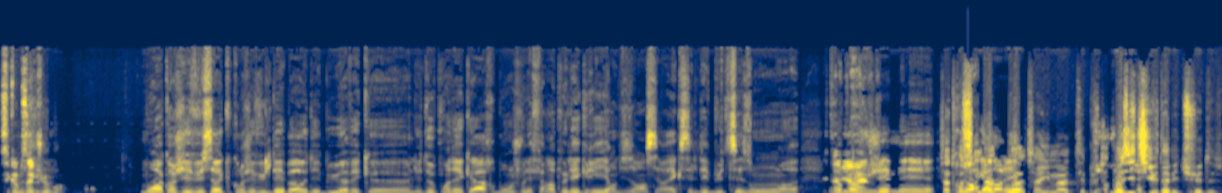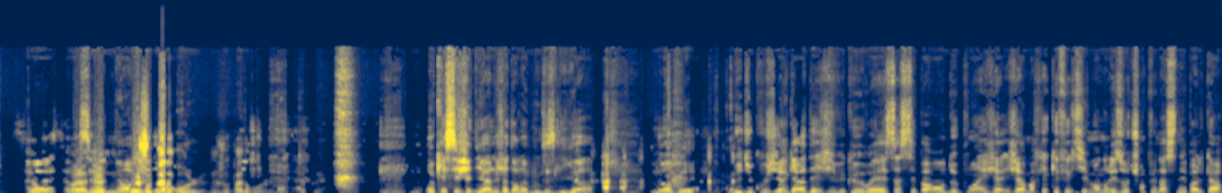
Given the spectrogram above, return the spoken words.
c'est comme ça que je le vois. Moi, quand j'ai vu, c'est vrai que quand j'ai vu le débat au début avec euh, les deux points d'écart, bon, je voulais faire un peu les grilles en disant c'est vrai que c'est le début de saison, on va pas juger, mais ça te regardant les... ça, T'es plutôt positif d'habitude. Ne, joue pas de rôle. Ne joue pas de rôle, s'il te plaît. ok, c'est génial, j'adore la Bundesliga. non, mais, mais du coup, j'ai regardé, j'ai vu que ouais, ça se sépare en deux points et j'ai remarqué qu'effectivement, dans les autres championnats, ce n'est pas le cas.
